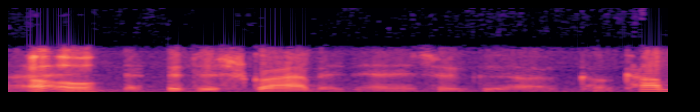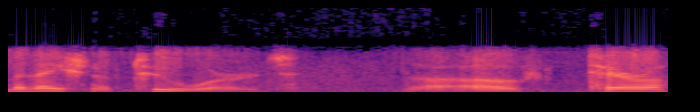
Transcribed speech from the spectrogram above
Uh-oh. To describe it, and it's a, a combination of two words, uh, of tariff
